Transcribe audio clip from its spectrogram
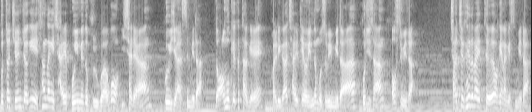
붓터치 흔적이 상당히 잘 보임에도 불구하고 이 차량 보이지 않습니다. 너무 깨끗하게 관리가 잘 되어 있는 모습입니다. 고지상 없습니다. 좌측 헤드라이트 확인하겠습니다.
